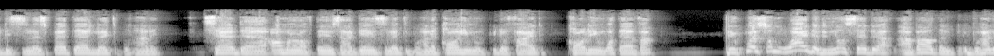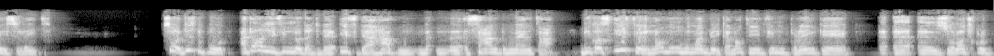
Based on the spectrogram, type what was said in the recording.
disrespected late Buhari, said uh, all manner of things against late Buhari, called him a pedophile, called him whatever. The question why they did not say that about the Buhari is late. So these people, I don't even know that they, if they have sound mental, because if a normal human being cannot even bring a, a, a zoological,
